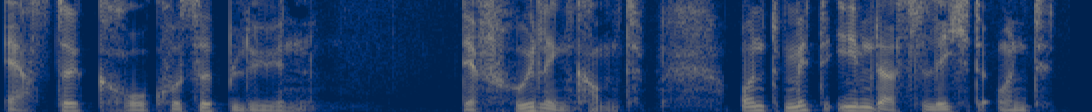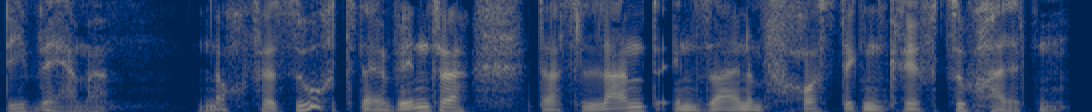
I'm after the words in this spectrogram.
erste Krokusse blühen. Der Frühling kommt und mit ihm das Licht und die Wärme. Noch versucht der Winter, das Land in seinem frostigen Griff zu halten.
